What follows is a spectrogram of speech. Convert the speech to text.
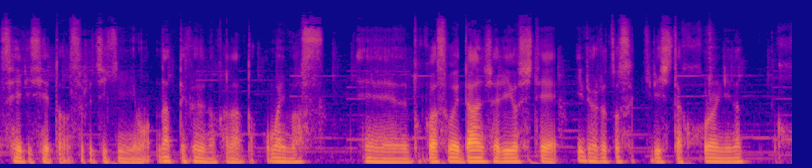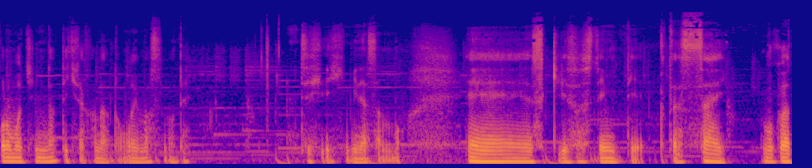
整理整頓する時期にもなってくるのかなと思います。えー僕はすごい断捨離をしていろいろとすっきりした心になっ心持ちになってきたかなと思いますのでぜひぜひ皆さんも、えーすっきりさせてみてください。僕は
